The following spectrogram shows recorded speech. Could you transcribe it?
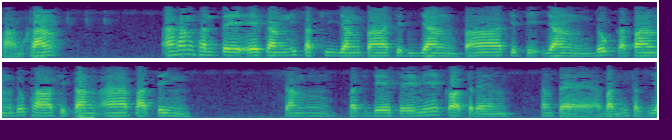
สามครั้งอาหังพันเตเอกังนิสักขียังปาจิตยังปาจิติยัง ดุกตัง ดุภาสิตังอาปาติง สังปฏิเดเสมิก็แสดงตั้งแต่บัณฑิสักย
